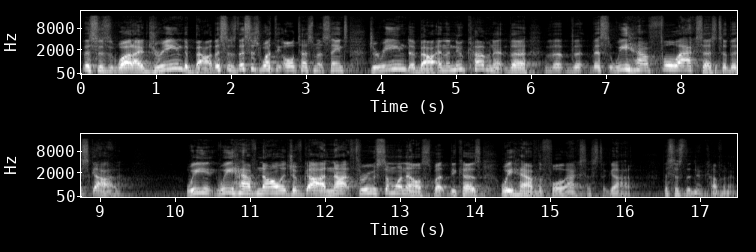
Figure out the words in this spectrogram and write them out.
this is what I dreamed about. This is, this is what the Old Testament saints dreamed about. And the new covenant, the, the, the, this, we have full access to this God. We, we have knowledge of God not through someone else, but because we have the full access to God. This is the new covenant.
